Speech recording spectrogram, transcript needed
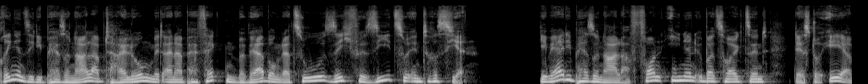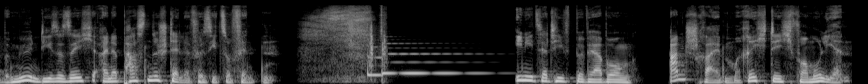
Bringen Sie die Personalabteilung mit einer perfekten Bewerbung dazu, sich für Sie zu interessieren. Je mehr die Personaler von Ihnen überzeugt sind, desto eher bemühen diese sich, eine passende Stelle für Sie zu finden. Initiativbewerbung Anschreiben richtig formulieren.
